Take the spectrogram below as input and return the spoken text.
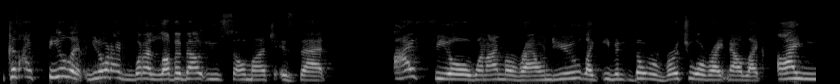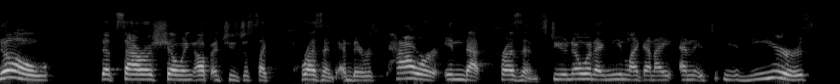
because I feel it. You know what I what I love about you so much is that I feel when I'm around you, like even though we're virtual right now, like I know that Sarah's showing up and she's just like present and there is power in that presence. Do you know what i mean? Like and i and it's years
